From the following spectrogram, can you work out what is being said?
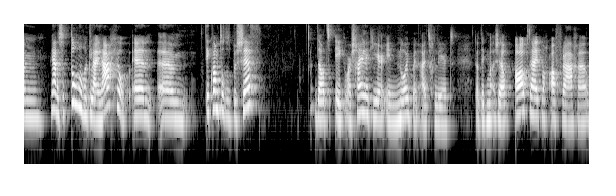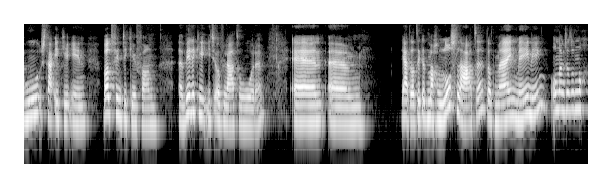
um, ja, er zat toch nog een klein laagje op. En um, ik kwam tot het besef dat ik waarschijnlijk hierin nooit ben uitgeleerd. Dat ik mezelf altijd mag afvragen: hoe sta ik hierin? Wat vind ik hiervan? Uh, wil ik hier iets over laten horen? En um, ja, dat ik het mag loslaten, dat mijn mening, ondanks dat het nog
